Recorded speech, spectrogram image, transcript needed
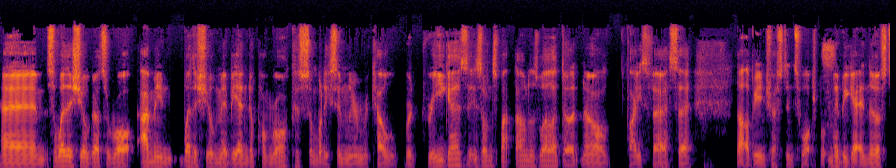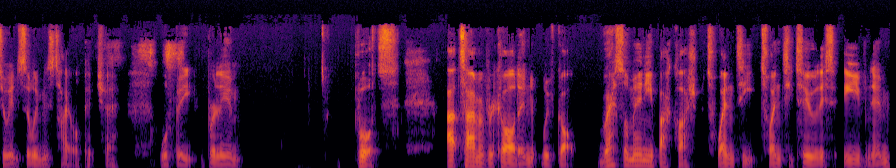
Um, so whether she'll go to Raw, I mean, whether she'll maybe end up on Raw because somebody similar in Raquel Rodriguez is on SmackDown as well. I don't know, or vice versa. That'll be interesting to watch. But maybe getting those two into the women's title picture would be brilliant. But at time of recording, we've got WrestleMania Backlash 2022 this evening.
